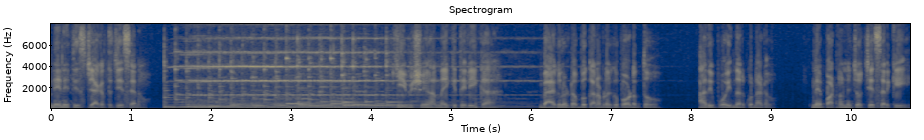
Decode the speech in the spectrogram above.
నేనే తీసి జాగ్రత్త చేశాను. ఈ విషయం అన్నయ్యకి తెలియక బ్యాగులో డబ్బు కనబడకపోవడంతో అది పోయిందనుకున్నాడు. నే పట్నం నుంచి వచ్చేసరికి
